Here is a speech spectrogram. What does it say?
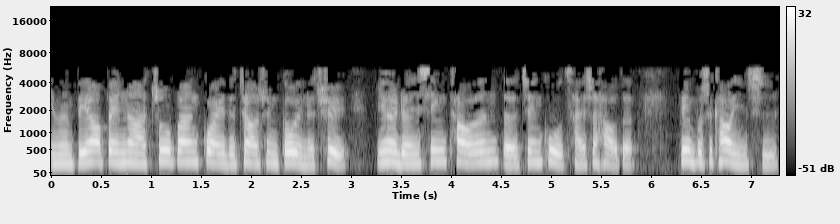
你们不要被那诸般怪异的教训勾引了去，因为人心靠恩德坚固才是好的，并不是靠饮食。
